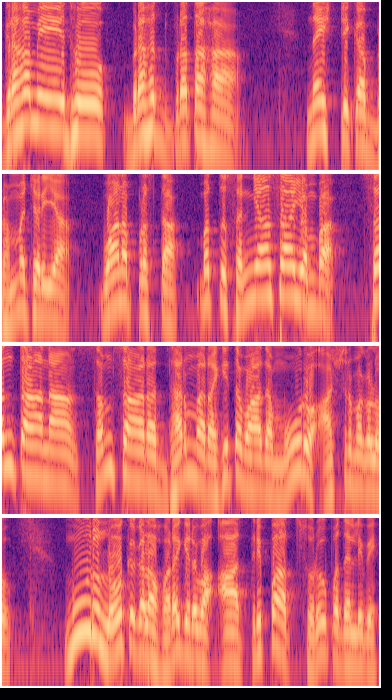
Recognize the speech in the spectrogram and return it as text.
ಗ್ರಹಮೇಧೋ ಬೃಹದ್ವ್ರತಃ. ನೈಷ್ಠಿಕ ಬ್ರಹ್ಮಚರ್ಯ, ವಾನಪ್ರಸ್ಥ ಮತ್ತು ಸನ್ಯಾಸ ಎಂಬ ಸಂತಾನ ಸಂಸಾರ ಧರ್ಮರಹಿತವಾದ ಮೂರು ಆಶ್ರಮಗಳು ಮೂರು ಲೋಕಗಳ ಹೊರಗಿರುವ ಆ ತ್ರಿಪಾತ್ ಸ್ವರೂಪದಲ್ಲಿವೆ.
